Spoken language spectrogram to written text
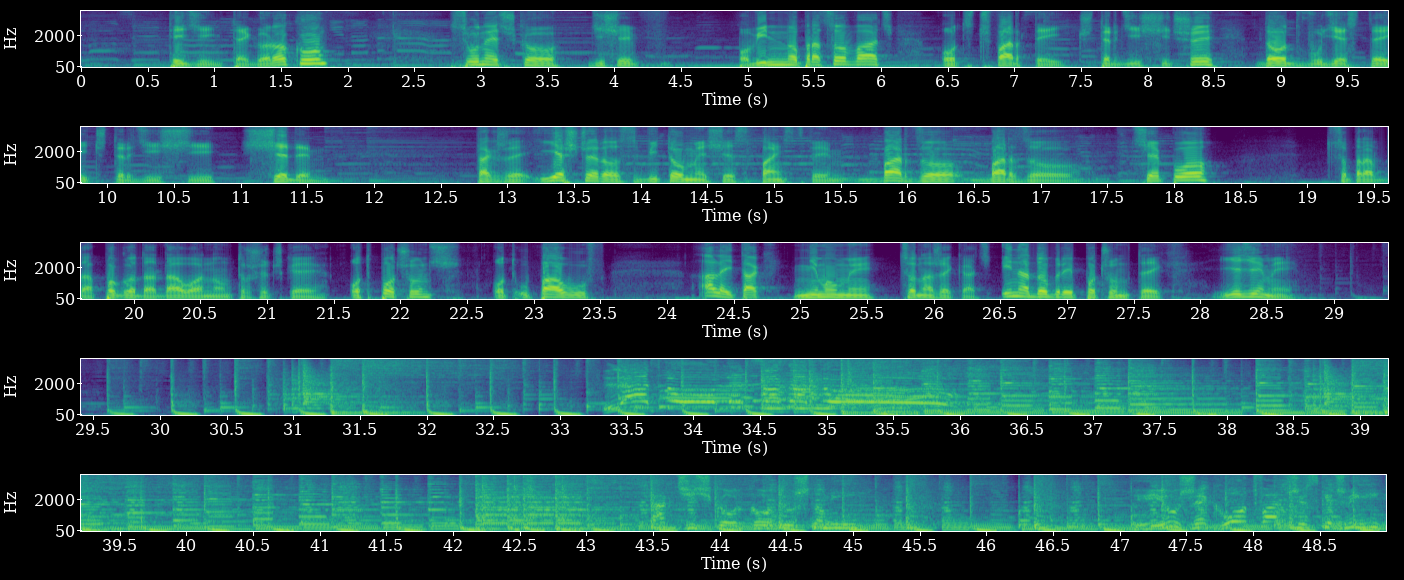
tydzień tego roku. Słoneczko dzisiaj powinno pracować od 4.43 do 20.47. Także jeszcze raz witamy się z Państwem bardzo, bardzo ciepło. Co prawda pogoda dała nam troszeczkę odpocząć od upałów, ale i tak nie mamy co narzekać. I na dobry początek jedziemy. Tak dziś gorko duszno mi. Już jak otwarł wszystkie drzwi.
